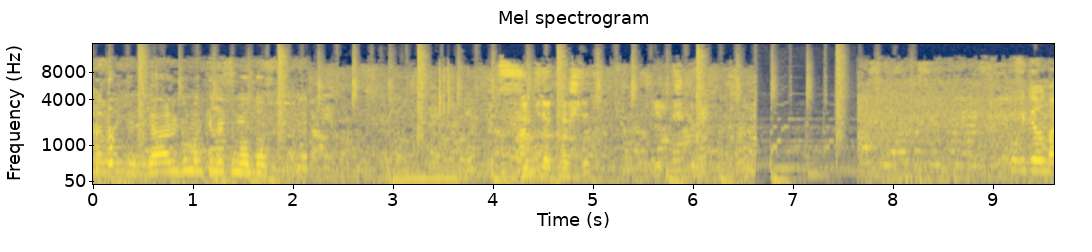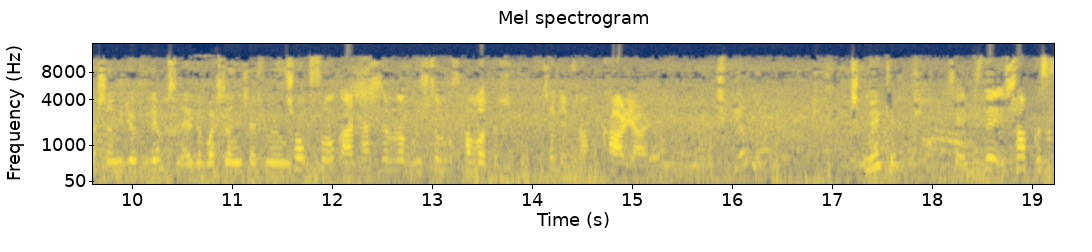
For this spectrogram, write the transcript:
hemen. Yargı makinesi modu. Sizinkiler kaçlık? 72 mi? Bu videonun başlangıcı yok biliyor musun? Evde başlangıç açmayı unuttum. Çok soğuk arkadaşlarımla buluştuğumuz havadır. Çek etrafı, kar yağıyor. Çıkmıyor ki. Şey, biz de şapkasız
